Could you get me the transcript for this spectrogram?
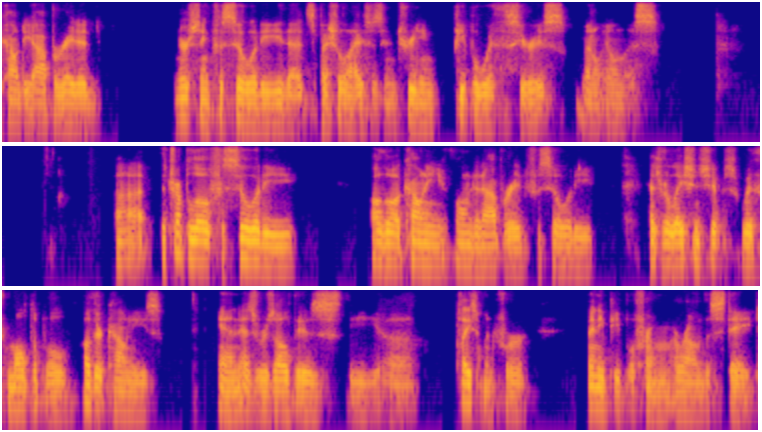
county operated nursing facility that specializes in treating people with serious mental illness. Uh, the Trempealeau facility, although a county owned and operated facility, has relationships with multiple other counties and as a result is the uh, placement for many people from around the state.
